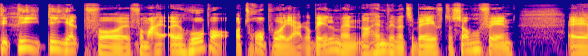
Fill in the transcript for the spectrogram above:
Det, det, det hjælp for, øh, for mig, og jeg håber og tror på, at Jacob Ellemann, når han vender tilbage efter sommerferien, øh,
